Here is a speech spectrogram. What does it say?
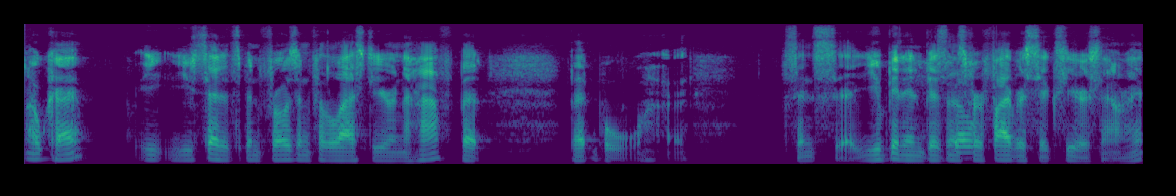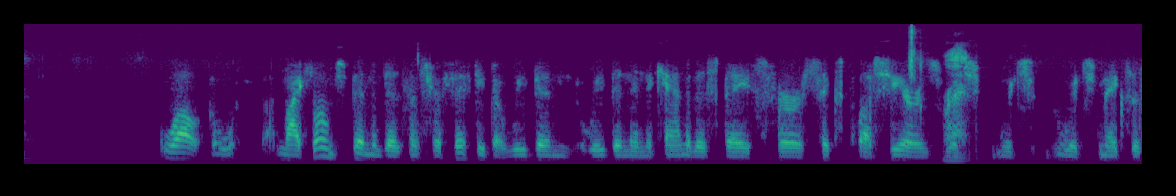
Okay. You said it's been frozen for the last year and a half, but but since uh, you've been in business so, for five or six years now, right? Well, my firm's been in business for fifty, but we've been we've been in the cannabis space for six plus years, right. which which which makes us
